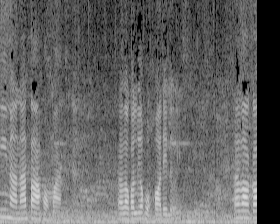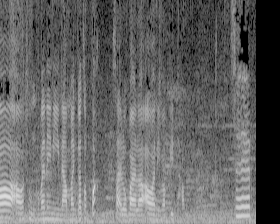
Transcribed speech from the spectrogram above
นี่นะหน้าตาของมัน แล้วเราก็เลือกหัวข้อได้เลย แล้วเราก็เอาถุงเข้าไปในนี้นะ มันก็จะปักใส่ลงไปแล้วเอาอันนี้มาปิดทับเสร็จ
